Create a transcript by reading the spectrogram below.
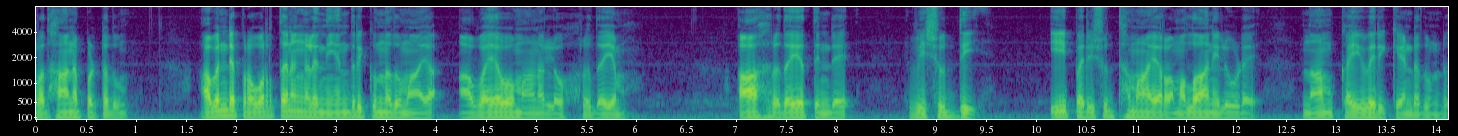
പ്രധാനപ്പെട്ടതും അവന്റെ പ്രവർത്തനങ്ങളെ നിയന്ത്രിക്കുന്നതുമായ അവയവമാണല്ലോ ഹൃദയം. ആ ഹൃദയത്തിന്റെ വിശുദ്ധി ഈ പരിശുദ്ധമായ റമലാനിലൂടെ നാം കൈവരിക്കേണ്ടതുണ്ട്.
